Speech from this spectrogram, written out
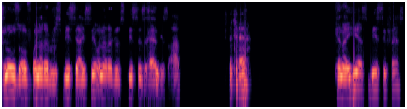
Close off honorable Sibisi i see honorable Sibisi hand is up Chair? can i hear Sibisi first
